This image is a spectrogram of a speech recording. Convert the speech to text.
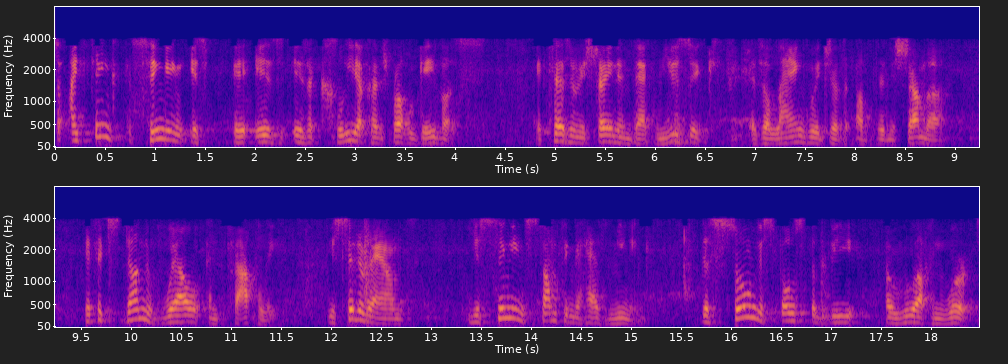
So I think singing is is is a clear Kadosh Baruch gave us. It says in Rishonim that music is a language of, of the neshama. If it's done well and properly, you sit around, you're singing something that has meaning. The song is supposed to be a ruach in words.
